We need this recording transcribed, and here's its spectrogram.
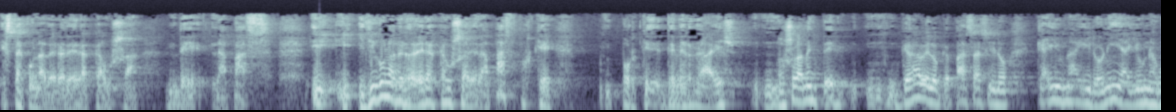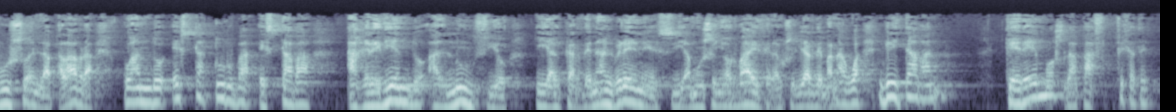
está con la verdadera causa de la paz. Y, digo la verdadera causa de la paz porque, porque de verdad es no solamente grave lo que pasa, sino que hay una ironía y un abuso en la palabra. Cuando esta turba estaba agrediendo al nuncio y al cardenal Brenes y a Monseñor Báez, el auxiliar de Managua, gritaban, queremos la paz. Fíjate,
